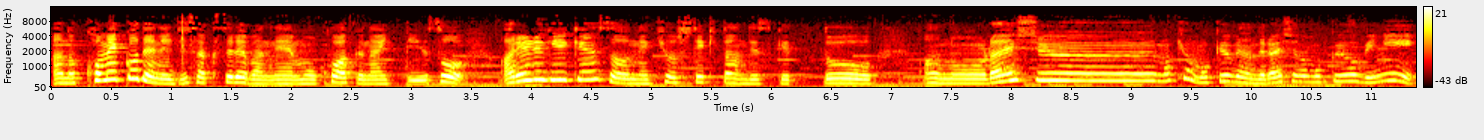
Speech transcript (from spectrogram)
あの、米粉でね、自作すればね、もう怖くないっていう、そう、アレルギー検査をね、今日してきたんですけど、あの、来週、まあ、今日木曜日なんで来週の木曜日に、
